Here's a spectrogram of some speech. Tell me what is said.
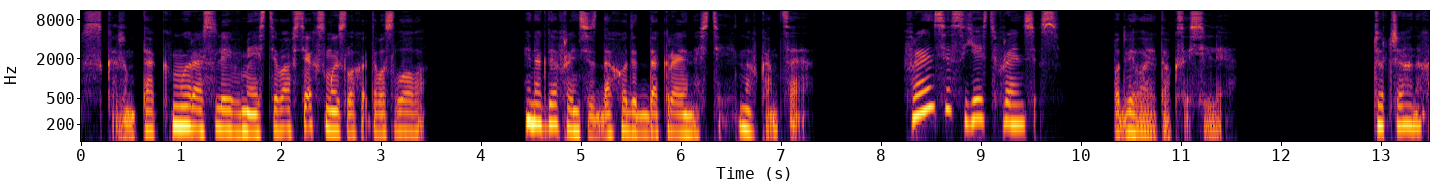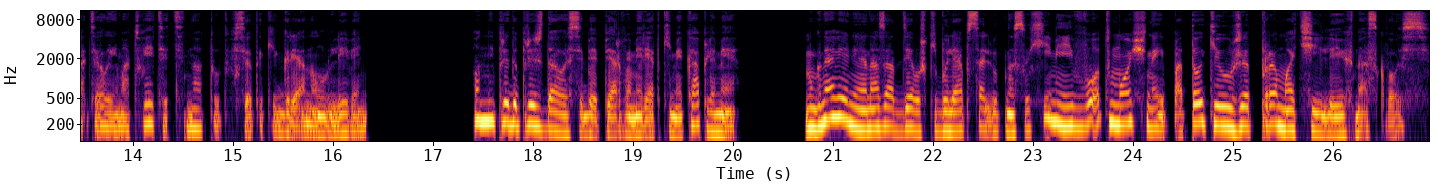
скажем так, мы росли вместе во всех смыслах этого слова. Иногда Фрэнсис доходит до крайностей, но в конце... «Фрэнсис есть Фрэнсис», — подвела итог Сесилия. Джорджиана хотела им ответить, но тут все таки грянул ливень. Он не предупреждал о себе первыми редкими каплями. Мгновение назад девушки были абсолютно сухими, и вот мощные потоки уже промочили их насквозь.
